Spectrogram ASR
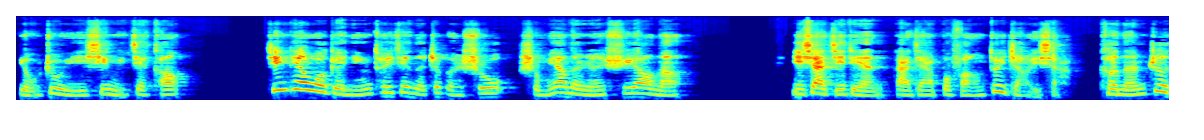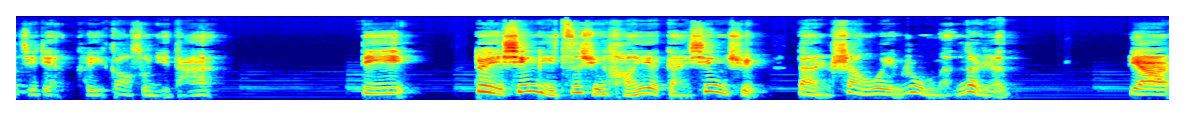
有助于心理健康。今天我给您推荐的这本书，什么样的人需要呢？以下几点大家不妨对照一下，可能这几点可以告诉你答案。第一，对心理咨询行业感兴趣但尚未入门的人；第二。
